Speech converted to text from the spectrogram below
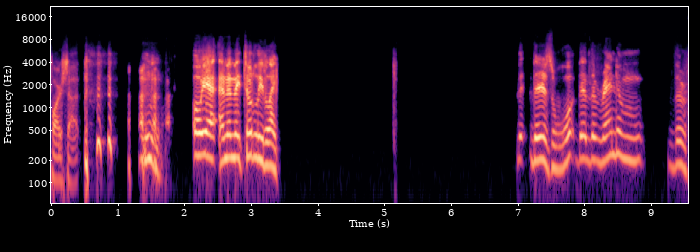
Far shot. oh yeah, and then they totally like. There's what the, the random the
